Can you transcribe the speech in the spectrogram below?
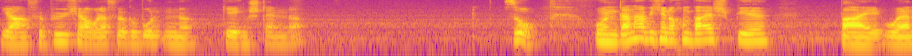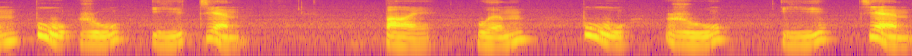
ja, für Bücher oder für gebundene Gegenstände. So, und dann habe ich hier noch ein Beispiel bei wen bu ru yi jian. Bei wen bu ru yi jian.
